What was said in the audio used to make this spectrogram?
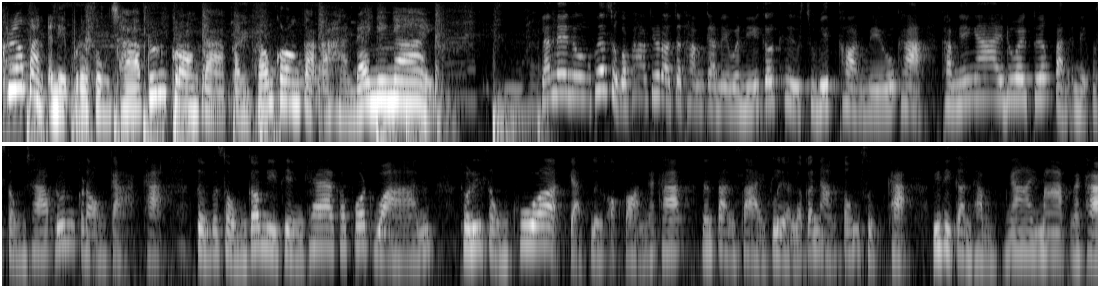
เครื่องปั่นอเนกประสงค์ชาร์ปรุ่นกรองกากปั่นพร้อมกรองกากอาหารได้ง่ายๆและเมนูเพื่อสุขภาพที่เราจะทำกันในวันนี้ก็คือสวิตคอนมิลค่ะทำง่ายๆ ด้วยเครื่องปั่นอเนกประสงค์ชาร์ปรุ่นกรองกากค่ะ ส่วนผสมก็มีเพียงแค่ข้าวโพดหวานถั่วลิสงคั่วแกะเปลือกออกก่อนนะคะ น้ำตาลทรายเกลือแล้วก็น้ำต้มสุกค่ะ วิธีการทำง่ายมากนะคะ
